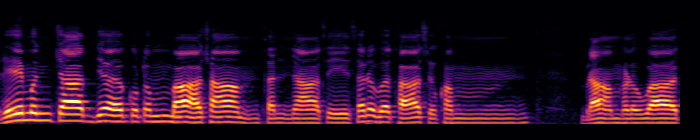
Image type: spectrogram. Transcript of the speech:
रेमुञ्चाद्य कुटुम्बाशां सन्न्यासे सर्वथा सुखम्। ब्राह्मणुवाच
